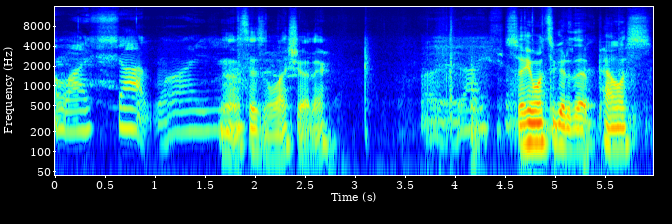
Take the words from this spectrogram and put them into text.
Elisha, Elijah, No, it says Elisha there. Elisha? So he wants to go to the palace.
